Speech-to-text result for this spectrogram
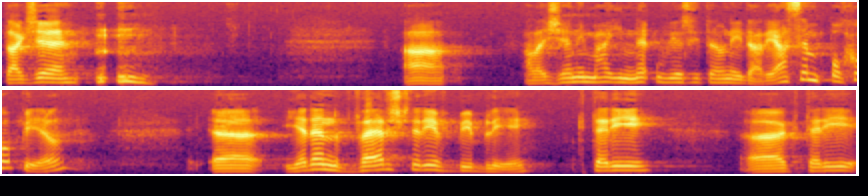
Takže, a, ale ženy mají neuvěřitelný dar. Já jsem pochopil eh, jeden verš, který je v Biblii, který, eh, který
